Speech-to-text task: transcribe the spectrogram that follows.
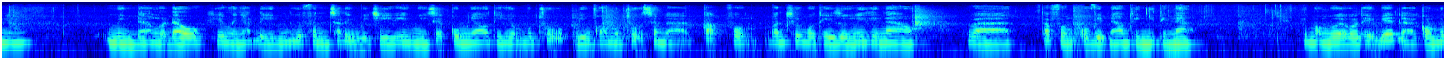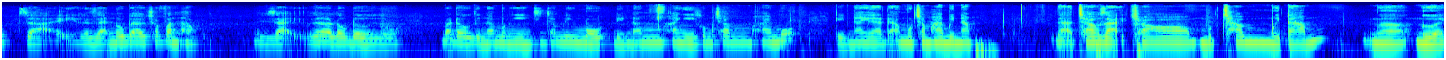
Uhm, mình đang ở đâu. Khi mà nhắc đến cái phần xác định vị trí thì mình sẽ cùng nhau tìm hiểu một chút điểm qua một chút xem là tác phẩm văn chương của thế giới như thế nào và tác phẩm của Việt Nam thì như thế nào. Thì mọi người có thể biết là có một giải là giải Nobel cho văn học giải rất là lâu đời rồi bắt đầu từ năm 1901 đến năm 2021 đến nay là đã 120 năm. Đã trao giải cho 118 ờ, người.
